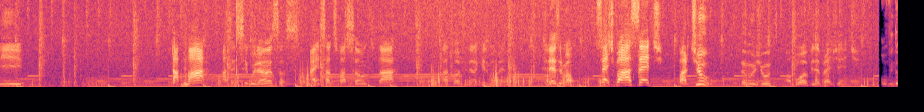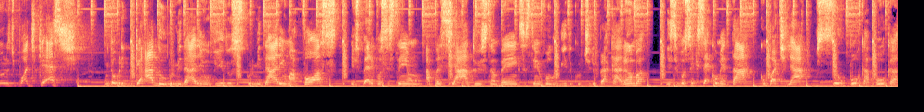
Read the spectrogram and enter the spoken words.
e tapar as inseguranças, a insatisfação que tu tá na tua vida naquele momento. Beleza, irmão? 7 barra 7. Partiu? Tamo junto. Uma boa vida pra gente. Ouvidores de podcast, muito obrigado por me darem ouvidos, por me darem uma voz. Eu espero que vocês tenham apreciado isso também, que vocês tenham evoluído, curtido pra caramba. E se você quiser comentar, compartilhar, o seu boca a boca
